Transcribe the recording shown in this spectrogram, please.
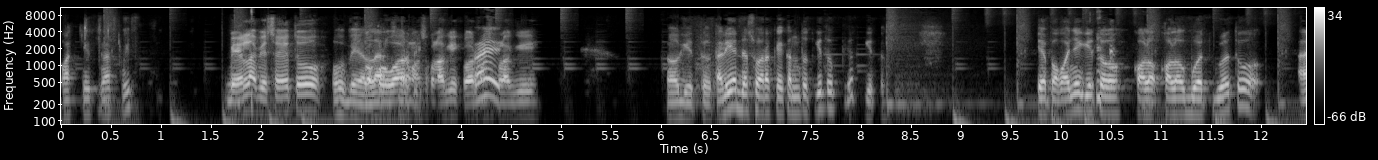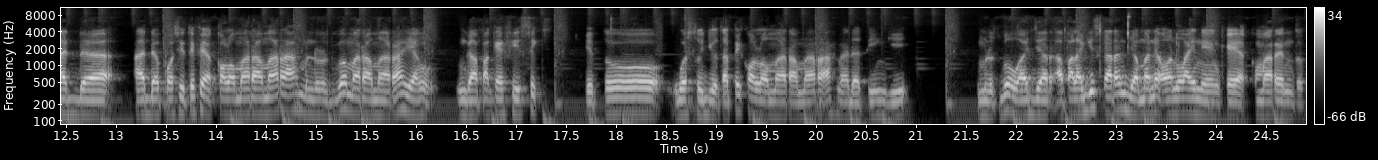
what you ngapain bela biasanya tuh oh bela keluar sorry. masuk lagi keluar Hey. masuk lagi Oh gitu. Tadi ada suara kayak kentut gitu, piut gitu. Ya pokoknya gitu. Kalau kalau buat gue tuh ada ada positif ya. Kalau marah-marah, menurut gue marah-marah yang nggak pakai fisik itu gue setuju. Tapi kalau marah-marah nada tinggi, menurut gue wajar. Apalagi sekarang zamannya online yang kayak kemarin tuh.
